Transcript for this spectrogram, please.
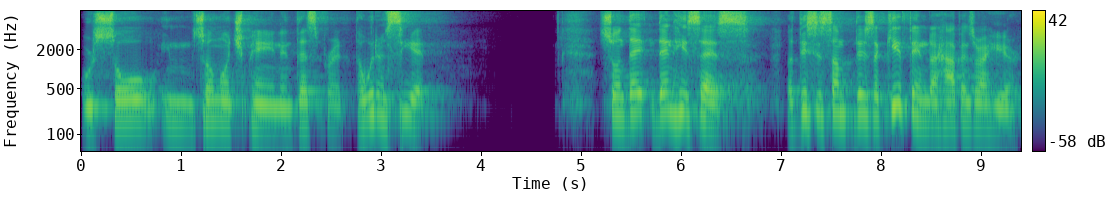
We're so in so much pain and desperate that we don't see it. So then he says, but this is some there's a key thing that happens right here.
